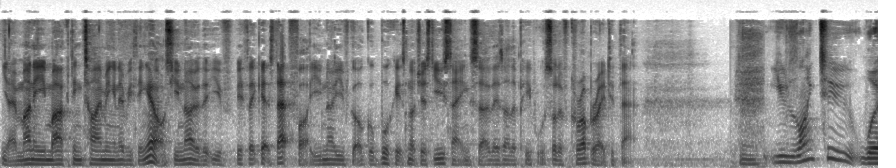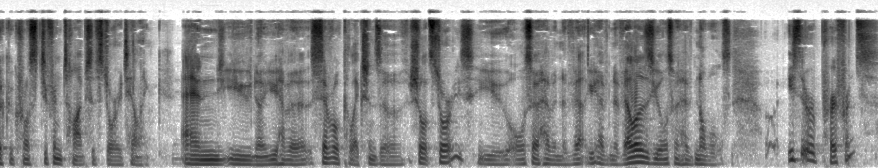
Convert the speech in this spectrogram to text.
you know money, marketing, timing, and everything else. You know that you've if it gets that far, you know you've got a good book. It's not just you saying so. There's other people sort of corroborated that. Hmm. You like to work across different types of storytelling. And you know you have a, several collections of short stories. You also have a novel, you have novellas. You also have novels. Is there a preference?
